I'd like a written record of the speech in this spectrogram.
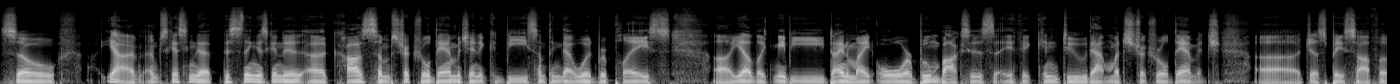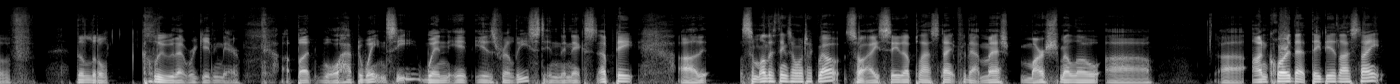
So yeah, I'm just guessing that this thing is going to uh, cause some structural damage and it could be something that would replace uh, yeah, like maybe dynamite or boom boxes if it can do that much structural damage uh, just based off of the little clue that we're getting there. Uh, but we'll have to wait and see when it is released in the next update. Uh, some other things I want to talk about. So I stayed up last night for that Marshmello uh, uh, encore that they did last night.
